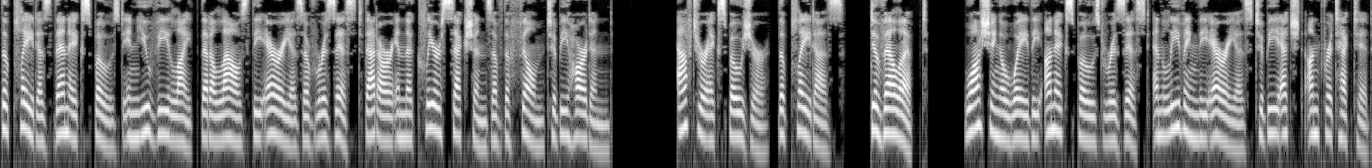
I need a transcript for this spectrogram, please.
The plate is then exposed in UV light that allows the areas of resist that are in the clear sections of the film to be hardened. After exposure, the plate is «developed», washing away the unexposed resist and leaving the areas to be etched unprotected.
